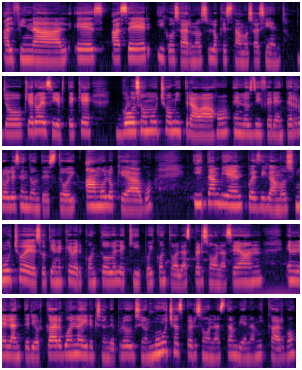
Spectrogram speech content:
al final es hacer y gozarnos lo que estamos haciendo. Yo quiero decirte que gozo mucho mi trabajo en los diferentes roles en donde estoy, amo lo que hago y también, pues digamos, mucho de eso tiene que ver con todo el equipo y con todas las personas, sean en el anterior cargo, en la dirección de producción, muchas personas también a mi cargo,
